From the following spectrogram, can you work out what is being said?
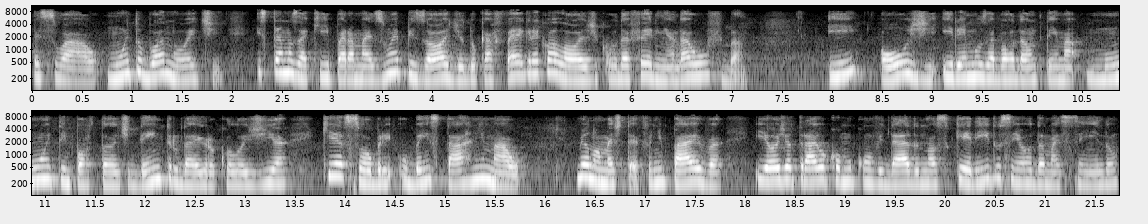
pessoal, muito boa noite. Estamos aqui para mais um episódio do Café Agroecológico da Feirinha da UFBA. E hoje iremos abordar um tema muito importante dentro da agroecologia, que é sobre o bem-estar animal. Meu nome é Stephanie Paiva e hoje eu trago como convidado nosso querido senhor Damasceno,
